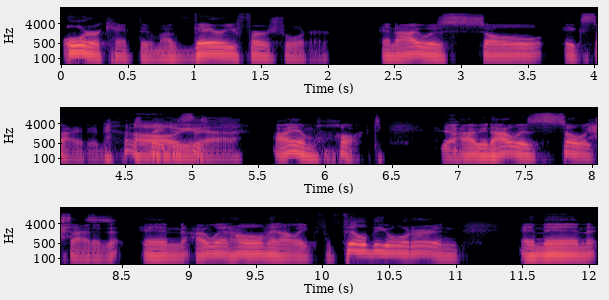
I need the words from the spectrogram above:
order came through, my very first order, and I was so excited. I was like, Oh "This is- yeah. I am hooked. Yeah. I mean, I was so excited. Yes. And I went home and I like fulfilled the order and and then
